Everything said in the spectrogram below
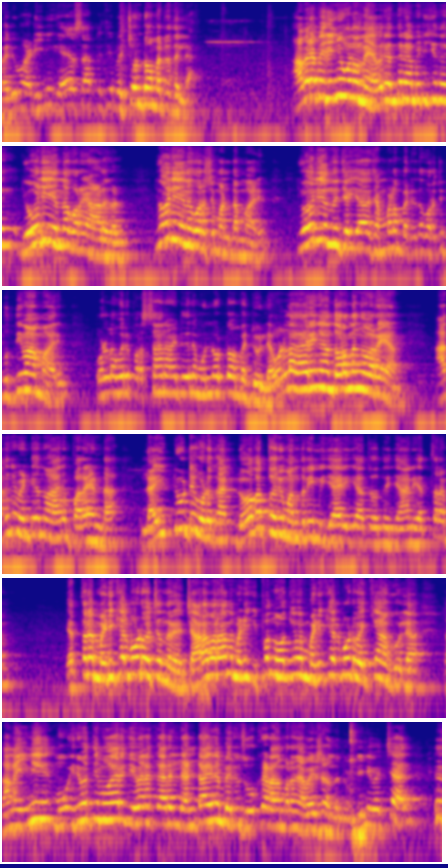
പരിപാടി ഇനി K S R T C വെച്ചുകൊണ്ടു പോകാൻ പറ്റത്തില്ല. അവരെ പിരിഞ്ഞു കൊണ്ടേ അവരെന്തിനാ പിരിക്കുന്നത്? ജോലി ചെയ്യുന്ന കുറേ ആളുകൾ ജോലി ചെയ്യുന്ന കുറച്ച് മണ്ടന്മാരും ജോലിയൊന്നും ചെയ്യാതെ ശമ്പളം പറ്റുന്ന കുറച്ച് ബുദ്ധിമാന്മാരും ഉള്ള ഒരു പ്രസ്ഥാനമായിട്ട് ഇതിനെ മുന്നോട്ട് പോകാൻ പറ്റില്ല ഉള്ള കാര്യം ഞാൻ തുറന്നങ്ങ് പറയാം. അതിന് വേണ്ടിയൊന്നും ആരും പറയണ്ട. ലൈറ്റ് ഡ്യൂട്ടി കൊടുക്കാൻ ലോകത്തൊരു മന്ത്രിയും വിചാരിക്കാത്തത് ഞാൻ എത്ര എത്ര മെഡിക്കൽ ബോർഡ് വെച്ചെന്നറിയാം? ചറവറാന്ന് മെഡി ഇപ്പം നോക്കിയപ്പോൾ മെഡിക്കൽ ബോർഡ് വെക്കാൻ ആക്കൂല. കാരണം ഇനി ഇരുപത്തി മൂവായിരം ജീവനക്കാരിൽ രണ്ടായിരം പേരും സൂക്കേടാന്ന് പറഞ്ഞ് അപേക്ഷ തന്നിട്ടുണ്ട്. ഇനി വെച്ചാൽ ഇത്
